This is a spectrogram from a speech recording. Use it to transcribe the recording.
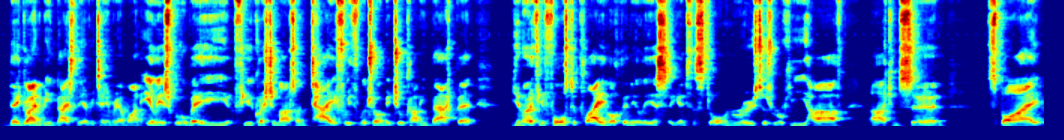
they're going to be in basically every team round one. Ilias will be a few question marks on Taaffe with Latrell Mitchell coming back, but you know if you're forced to play Lachlan Ilias against the Storm and Roosters rookie half, uh, a concern. Spy,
